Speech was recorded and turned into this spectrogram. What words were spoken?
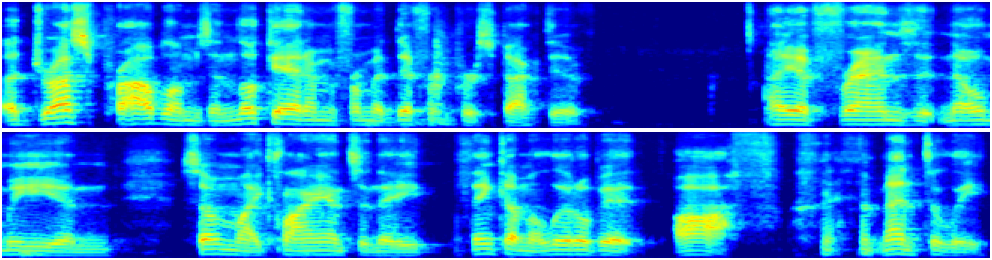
address problems and look at them from a different perspective. I have friends that know me and some of my clients, and they think I'm a little bit off mentally.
